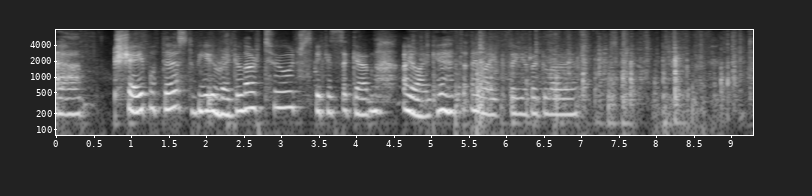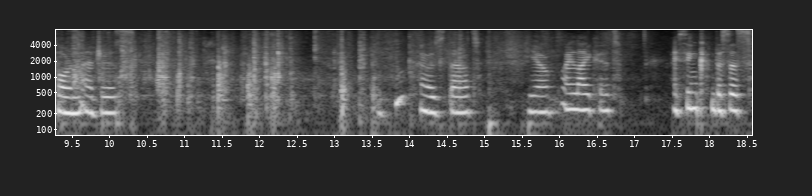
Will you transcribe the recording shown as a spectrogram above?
uh, shape of this to be irregular too just because again I like it. I like the irregular torn edges. Mm -hmm. how is that? Yeah I like it. I think this is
